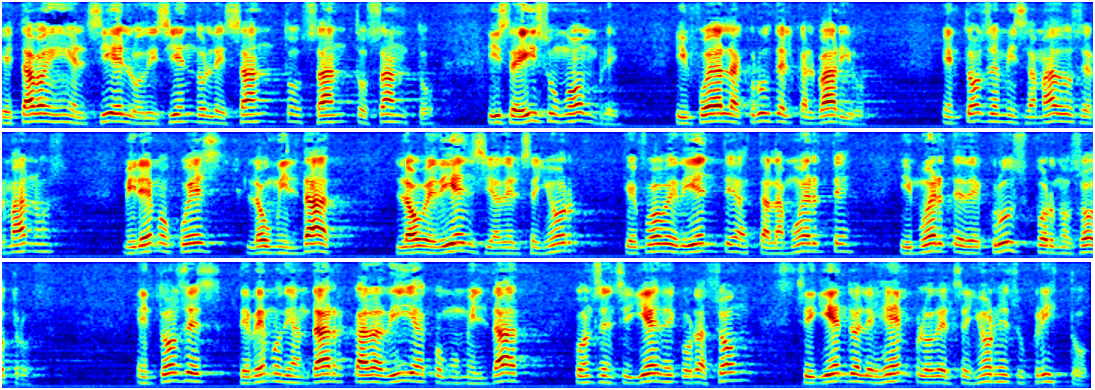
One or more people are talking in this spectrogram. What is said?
que estaban en el cielo diciéndole santo, santo, santo, y se hizo un hombre y fue a la cruz del Calvario. Entonces, mis amados hermanos, miremos pues la humildad, la obediencia del Señor, que fue obediente hasta la muerte y muerte de cruz por nosotros. Entonces debemos de andar cada día con humildad, con sencillez de corazón, siguiendo el ejemplo del Señor Jesucristo.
